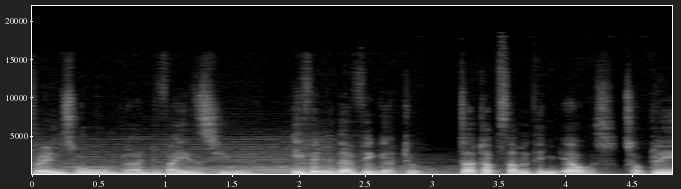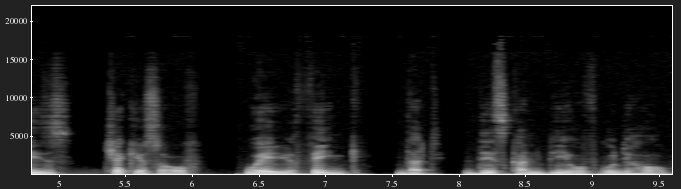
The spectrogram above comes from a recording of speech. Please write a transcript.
friends who would advise you, even the vigor to start up something else. So please check yourself where you think that this can be of good help.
